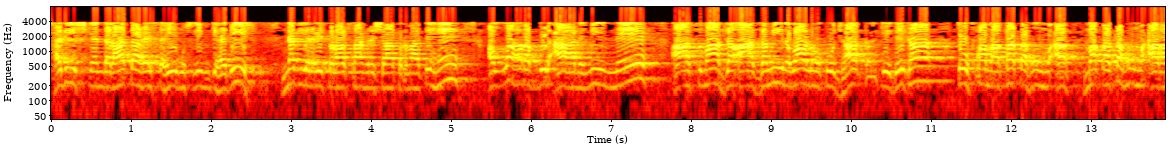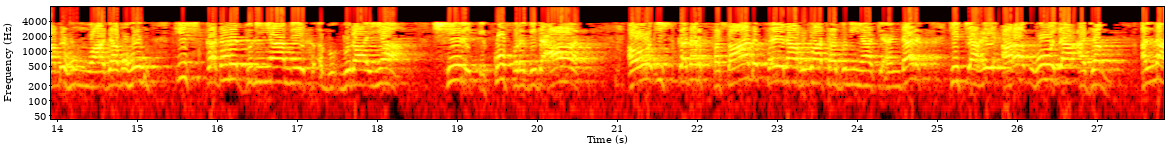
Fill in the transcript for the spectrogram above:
حدیث کے اندر آتا ہے صحیح مسلم کی حدیث، نبی علیہ السلام رشاہ فرماتے ہیں، اللہ رب العالمین نے آسمان زمین والوں کو جھانک کر کے دیکھا، تو مکات ہوں عرب ہوں واجب ہوں اس قدر دنیا میں برائیاں، شرک، کفر، بدعات، اور اس قدر فساد پھیلا ہوا تھا دنیا کے اندر کہ چاہے عرب ہو یا اجم اللہ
